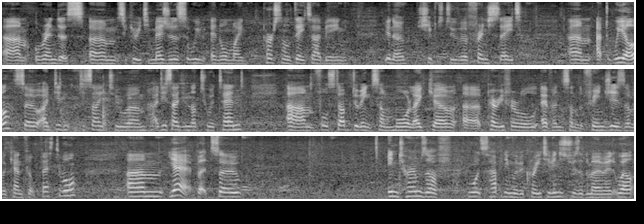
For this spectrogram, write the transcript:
um, horrendous um, security measures and all my personal data being, you know, shipped to the French state um, at will. So I didn't decide to. Um, I decided not to attend. Um, full stop. Doing some more like uh, uh, peripheral events on the fringes of a Cannes Film Festival. Um, yeah, but so in terms of what's happening with the creative industries at the moment, well,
